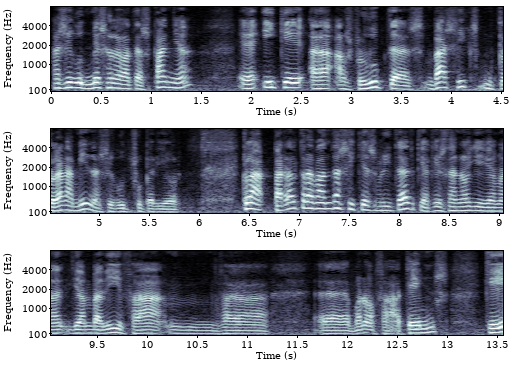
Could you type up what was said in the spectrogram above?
ha sigut més elevat a Espanya eh, i que eh, els productes bàsics clarament ha sigut superior. Clar, per altra banda, sí que és veritat que aquesta noia ja, ja em va dir fa, mm, fa, eh, bueno, fa temps que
